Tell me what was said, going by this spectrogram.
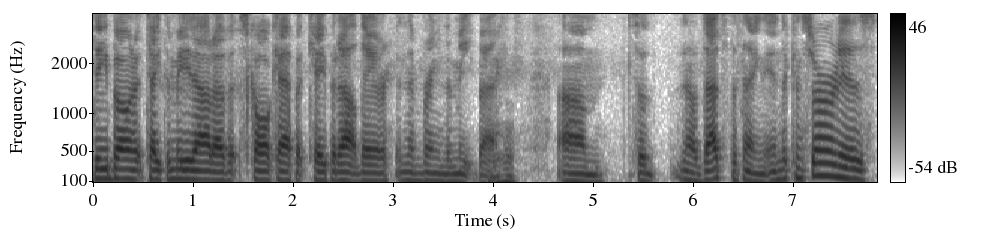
debone it, take the meat out of it, skull cap it, cape it out there, and then bring the meat back. Um, so you know, that's the thing, and the concern is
